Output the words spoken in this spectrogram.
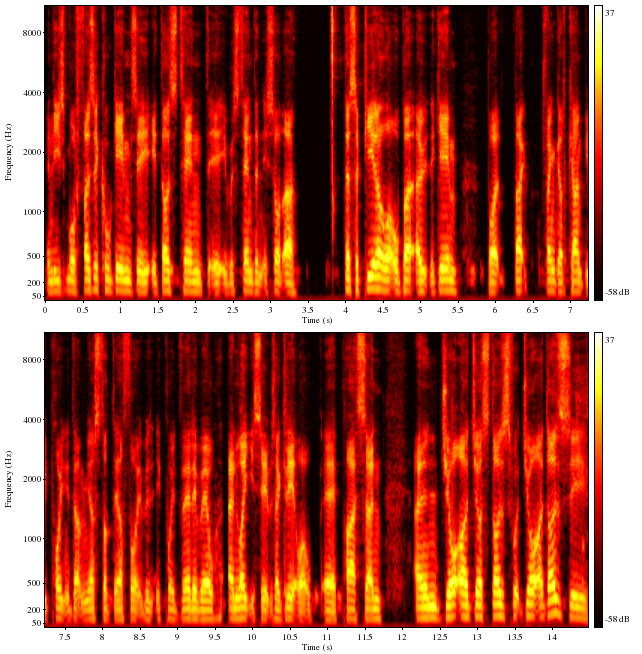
in these more physical games he, he does tend he was tending to sort of disappear a little bit out the game. But that finger can't be pointed at him yesterday. I thought he, was, he played very well, and like you say, it was a great little uh, pass in. And Jota just does what Jota does. He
